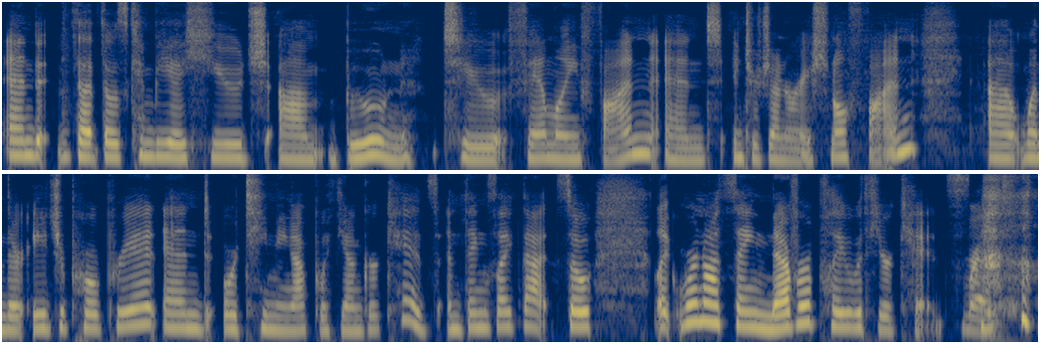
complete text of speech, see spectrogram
and that those can be a huge um, boon to family fun and intergenerational fun. Uh, when they're age appropriate and or teaming up with younger kids and things like that. So like we're not saying never play with your kids. Right.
